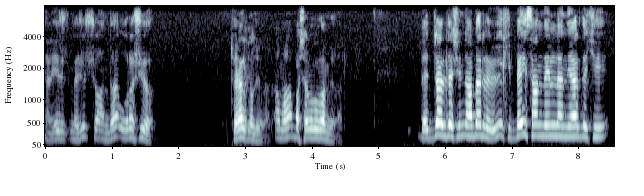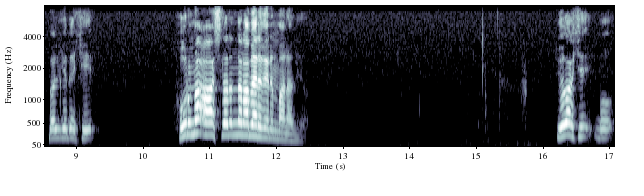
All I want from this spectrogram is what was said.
Yani Yecüc Mecüc şu anda uğraşıyor. Tünel kazıyorlar ama başarılı olamıyorlar. Deccal de şimdi haber veriyor. Diyor ki Beysan denilen yerdeki, bölgedeki hurma ağaçlarından haber verin bana diyor. Diyorlar ki bu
